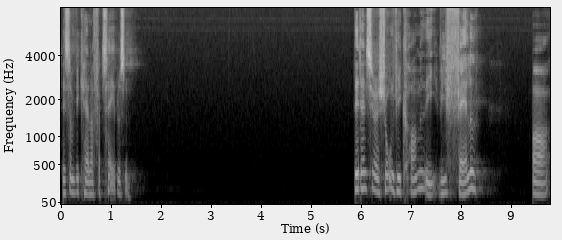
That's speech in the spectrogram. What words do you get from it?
Det, som vi kalder fortabelsen. Det er den situation, vi er kommet i. Vi er faldet, og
